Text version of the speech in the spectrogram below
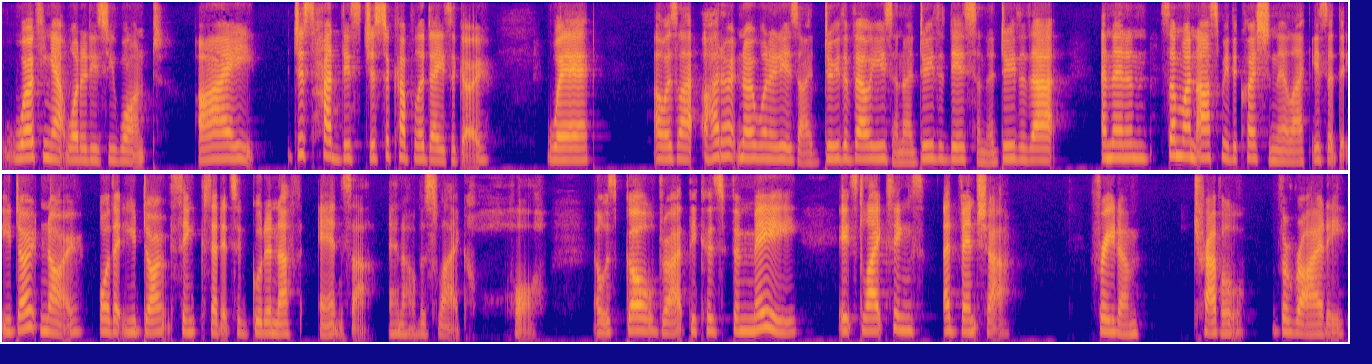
working out what it is you want i just had this just a couple of days ago where i was like i don't know what it is. I do the values and i do the this and i do the that. And then someone asked me the question they're like is it that you don't know or that you don't think that it's a good enough answer? And i was like oh it was gold right? Because for me it's like things adventure, freedom, travel, variety.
